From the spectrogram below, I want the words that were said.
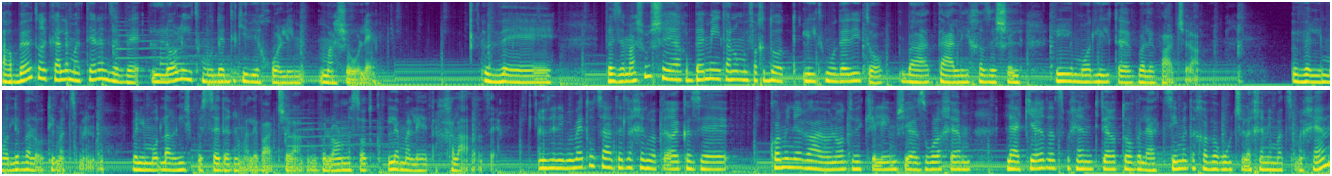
הרבה יותר קל למתן את זה ולא להתמודד כביכול עם מה שעולה. ו... וזה משהו שהרבה מאיתנו מפחדות להתמודד איתו בתהליך הזה של ללמוד להתאהב בלבד שלנו. וללמוד לבלות עם עצמנו, וללמוד להרגיש בסדר עם הלבד שלנו, ולא לנסות למלא את החלל הזה. אז אני באמת רוצה לתת לכם בפרק הזה כל מיני רעיונות וכלים שיעזרו לכם להכיר את עצמכם יותר טוב ולהעצים את החברות שלכם עם עצמכם,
